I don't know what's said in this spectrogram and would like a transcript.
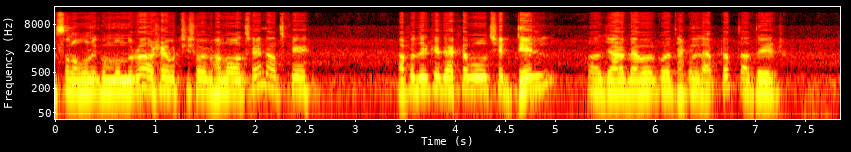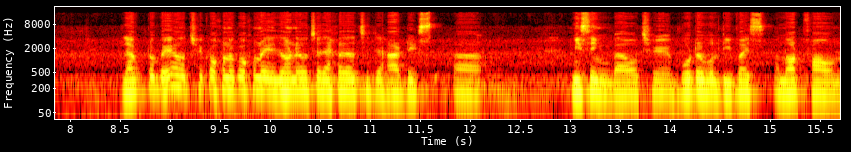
আসসালামু আলাইকুম বন্ধুরা, আশা করছি সবাই ভালো আছেন। আজকে আপনাদেরকে দেখাবো হচ্ছে ডেল যারা ব্যবহার করে থাকেন ল্যাপটপ তাদের ল্যাপটপে হচ্ছে কখনো কখনো এই ধরনের হচ্ছে দেখা যাচ্ছে যে হার্ড ডিস্ক মিসিং বা হচ্ছে বোটেবল ডিভাইস নট ফাউন্ড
